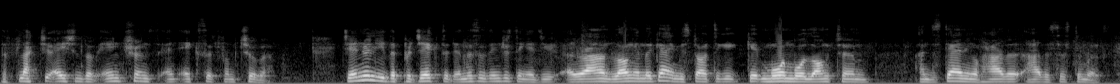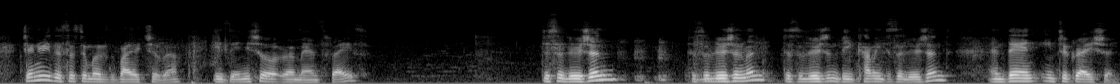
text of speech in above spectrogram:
the fluctuations of entrance and exit from Tshuva generally the projected, and this is interesting, as you around long in the game, you start to get, more and more long-term understanding of how the how the system works. Generally, the system works by tshuva is the initial romance phase, disillusion, disillusionment, disillusion, becoming disillusioned, and then integration.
